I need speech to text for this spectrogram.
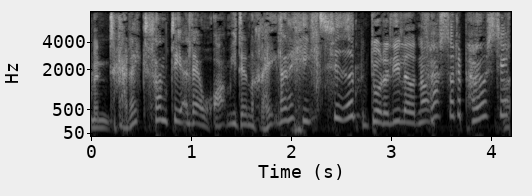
Men Kan det ikke sådan der lave om i den reglerne hele tiden? du har da lige lavet den om. Først er det post Ej,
